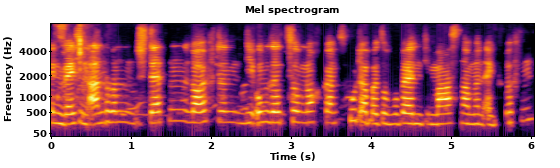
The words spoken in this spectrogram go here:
In welchen anderen Städten läuft denn die Umsetzung noch ganz gut? Aber so, wo werden die Maßnahmen ergriffen?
